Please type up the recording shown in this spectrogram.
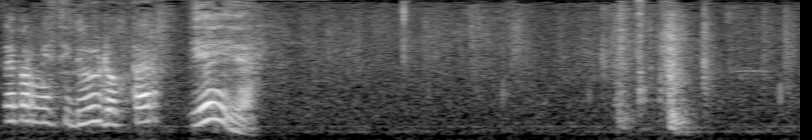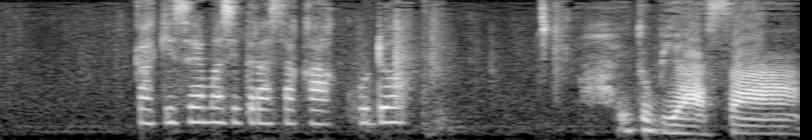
Saya permisi dulu, dokter. Iya, iya. Kaki saya masih terasa kaku, dok. Ah, Itu biasa.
